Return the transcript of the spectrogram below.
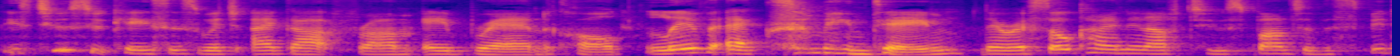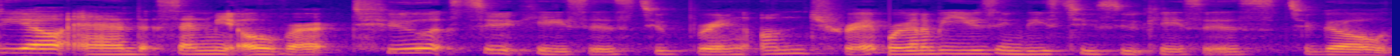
these two suitcases which I got from a brand called Live X Maintain. They were so kind enough to sponsor this video and send me over two suitcases to bring on trip. We're gonna be using these two suitcases to go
